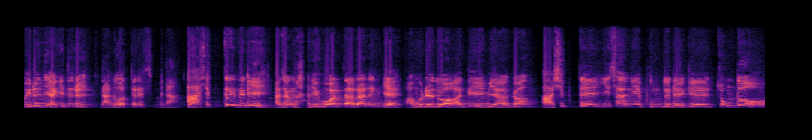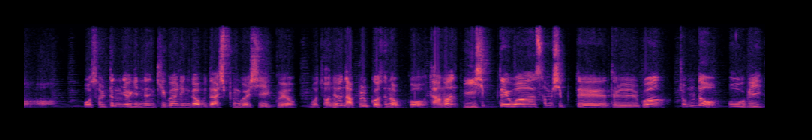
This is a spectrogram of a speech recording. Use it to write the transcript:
뭐 이런 이야기들을 나누었더랬습니다. 40대들이 가장 많이 보았다라는 게 아무래도 네미아가 40대 이상의 분들에게 좀더 뭐 설득력 있는 기관인가 보다 싶은 것이 있고요. 뭐 전혀 나쁠 것은 없고 다만 20대와 30대들과 좀 더 호흡이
